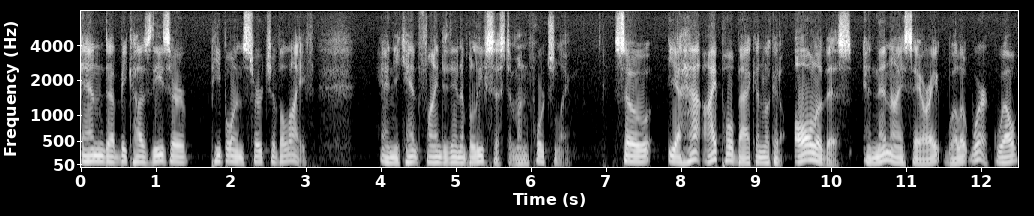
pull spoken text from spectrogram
and uh, because these are people in search of a life, and you can't find it in a belief system, unfortunately. So yeah, ha- I pull back and look at all of this, and then I say, all right, will it work? Well,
